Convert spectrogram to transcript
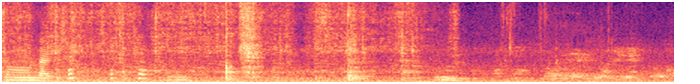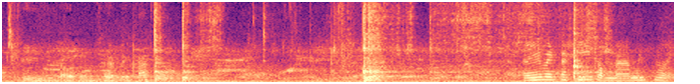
ทำมันได้ชักชักชักนี่เราต้องใส่ไหมคะ อันนี้เป็นกะทิกับน้ำนิดหน่อย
